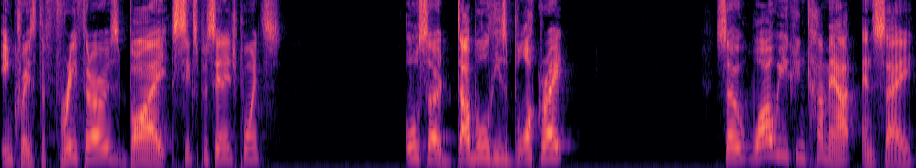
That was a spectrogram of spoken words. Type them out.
increase the free throws by six percentage points, also double his block rate. So while you can come out and say,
